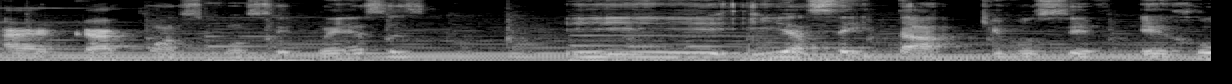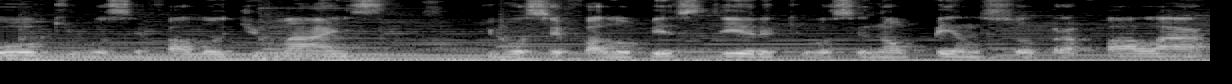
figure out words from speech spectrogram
arcar com as consequências e, e aceitar que você errou, que você falou demais, que você falou besteira, que você não pensou para falar,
